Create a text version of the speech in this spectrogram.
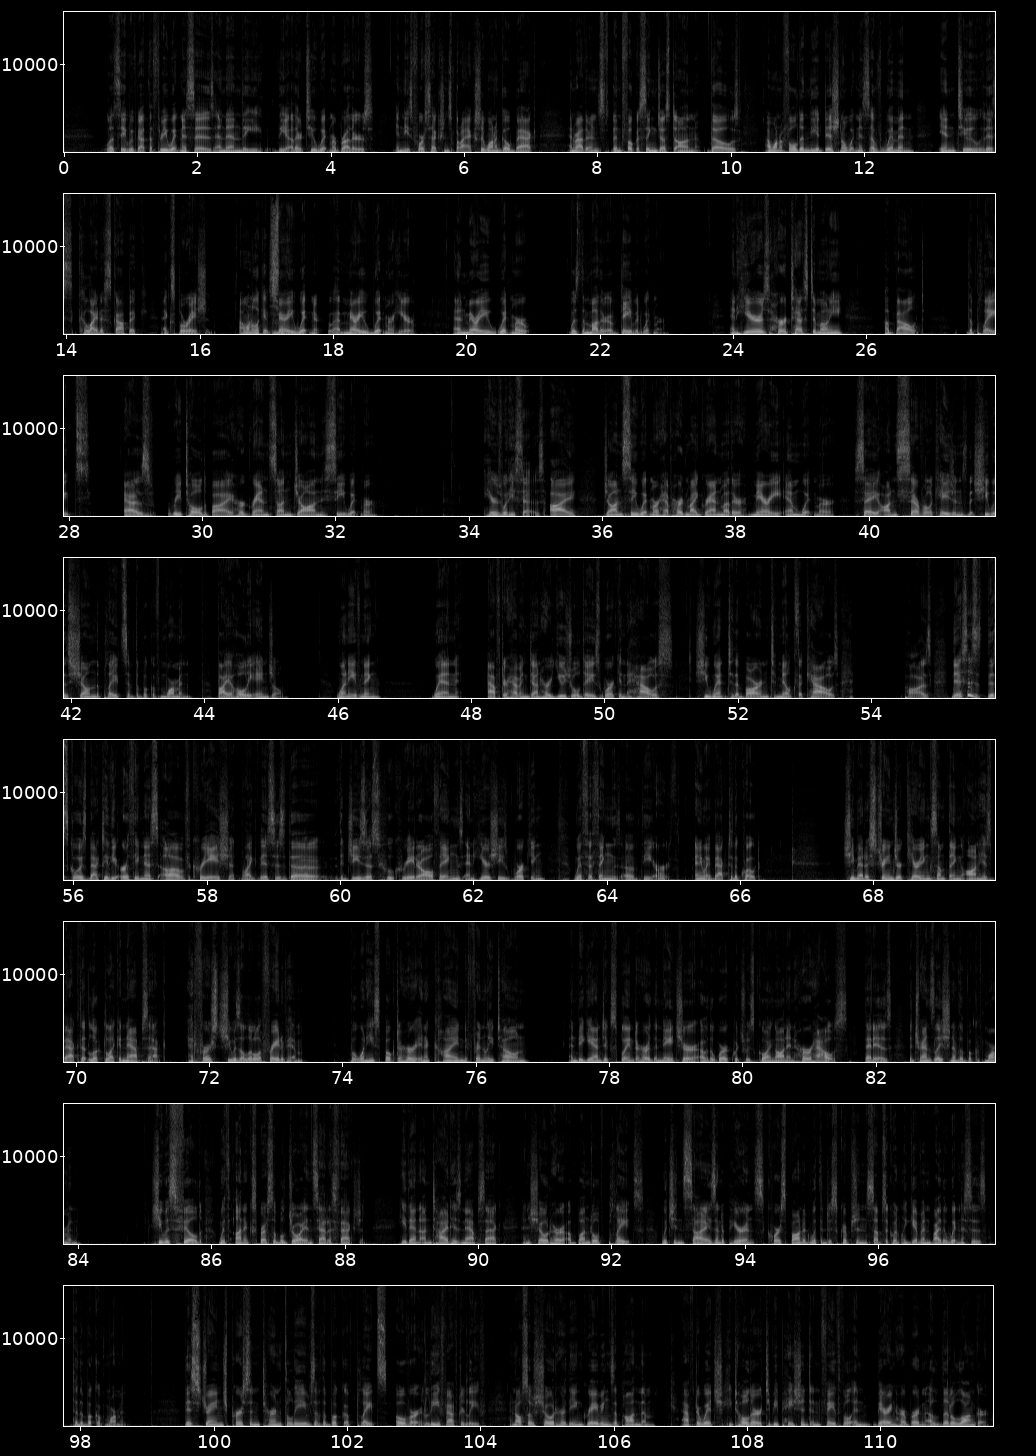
Let's see. We've got the three witnesses, and then the the other two Whitmer brothers in these four sections. But I actually want to go back, and rather than focusing just on those, I want to fold in the additional witness of women into this kaleidoscopic exploration. I want to look at Sweet. Mary Whitmer, uh, Mary Whitmer here, and Mary Whitmer was the mother of David Whitmer, and here's her testimony about the plates as retold by her grandson, John C. Whitmer. Here's what he says I, John C. Whitmer, have heard my grandmother, Mary M. Whitmer, say on several occasions that she was shown the plates of the Book of Mormon by a holy angel. One evening, when after having done her usual day's work in the house, she went to the barn to milk the cows. Pause. This is this goes back to the earthiness of creation. Like this is the the Jesus who created all things, and here she's working with the things of the earth. Anyway, back to the quote. She met a stranger carrying something on his back that looked like a knapsack. At first, she was a little afraid of him, but when he spoke to her in a kind, friendly tone and began to explain to her the nature of the work which was going on in her house, that is, the translation of the Book of Mormon, she was filled with unexpressible joy and satisfaction. He then untied his knapsack and showed her a bundle of plates, which in size and appearance corresponded with the description subsequently given by the witnesses to the Book of Mormon. This strange person turned the leaves of the book of plates over, leaf after leaf, and also showed her the engravings upon them, after which he told her to be patient and faithful in bearing her burden a little longer,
